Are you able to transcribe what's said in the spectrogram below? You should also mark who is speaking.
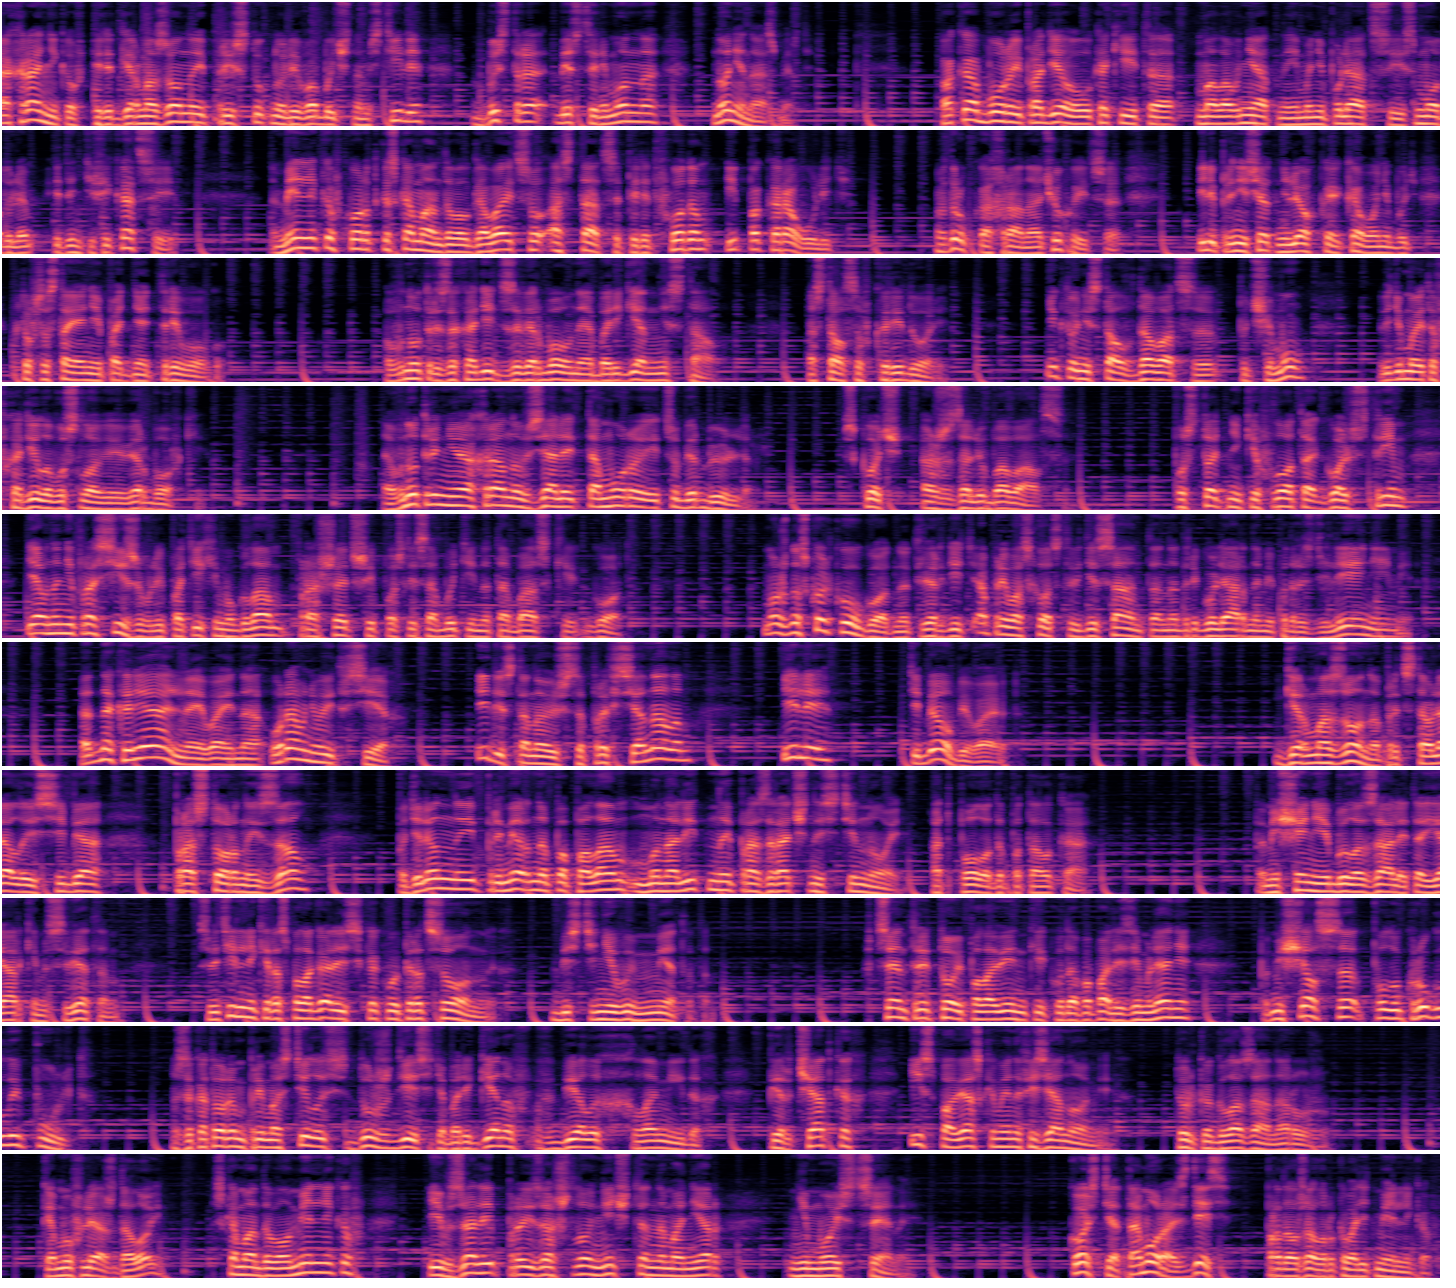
Speaker 1: Охранников перед гермозоной пристукнули в обычном стиле, быстро, бесцеремонно, но не насмерть. Пока Бурый проделывал какие-то маловнятные манипуляции с модулем идентификации, Мельников коротко скомандовал гавайцу остаться перед входом и покараулить. Вдруг охрана очухается или принесет нелегкое кого-нибудь, кто в состоянии поднять тревогу. Внутрь заходить завербованный абориген не стал, остался в коридоре. Никто не стал вдаваться, почему. Видимо, это входило в условия вербовки. Внутреннюю охрану взяли Тамура и Цубербюллер. Скотч аж залюбовался. Пустотники флота Гольфстрим явно не просиживали по тихим углам прошедший после событий на Табаске год. Можно сколько угодно твердить о превосходстве десанта над регулярными подразделениями, однако реальная война уравнивает всех. Или становишься профессионалом, или тебя убивают. Гермозона представляла из себя просторный зал, поделенный примерно пополам монолитной прозрачной стеной от пола до потолка. Помещение было залито ярким светом, светильники располагались как в операционных, бестеневым методом. В центре той половинки, куда попали земляне, помещался полукруглый пульт, за которым примостилось душ десять аборигенов в белых хламидах, перчатках и с повязками на физиономиях, только глаза наружу. Камуфляж долой, скомандовал Мельников, и в зале произошло нечто на манер немой сцены. Костя, Тамура, здесь, продолжал руководить Мельников.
